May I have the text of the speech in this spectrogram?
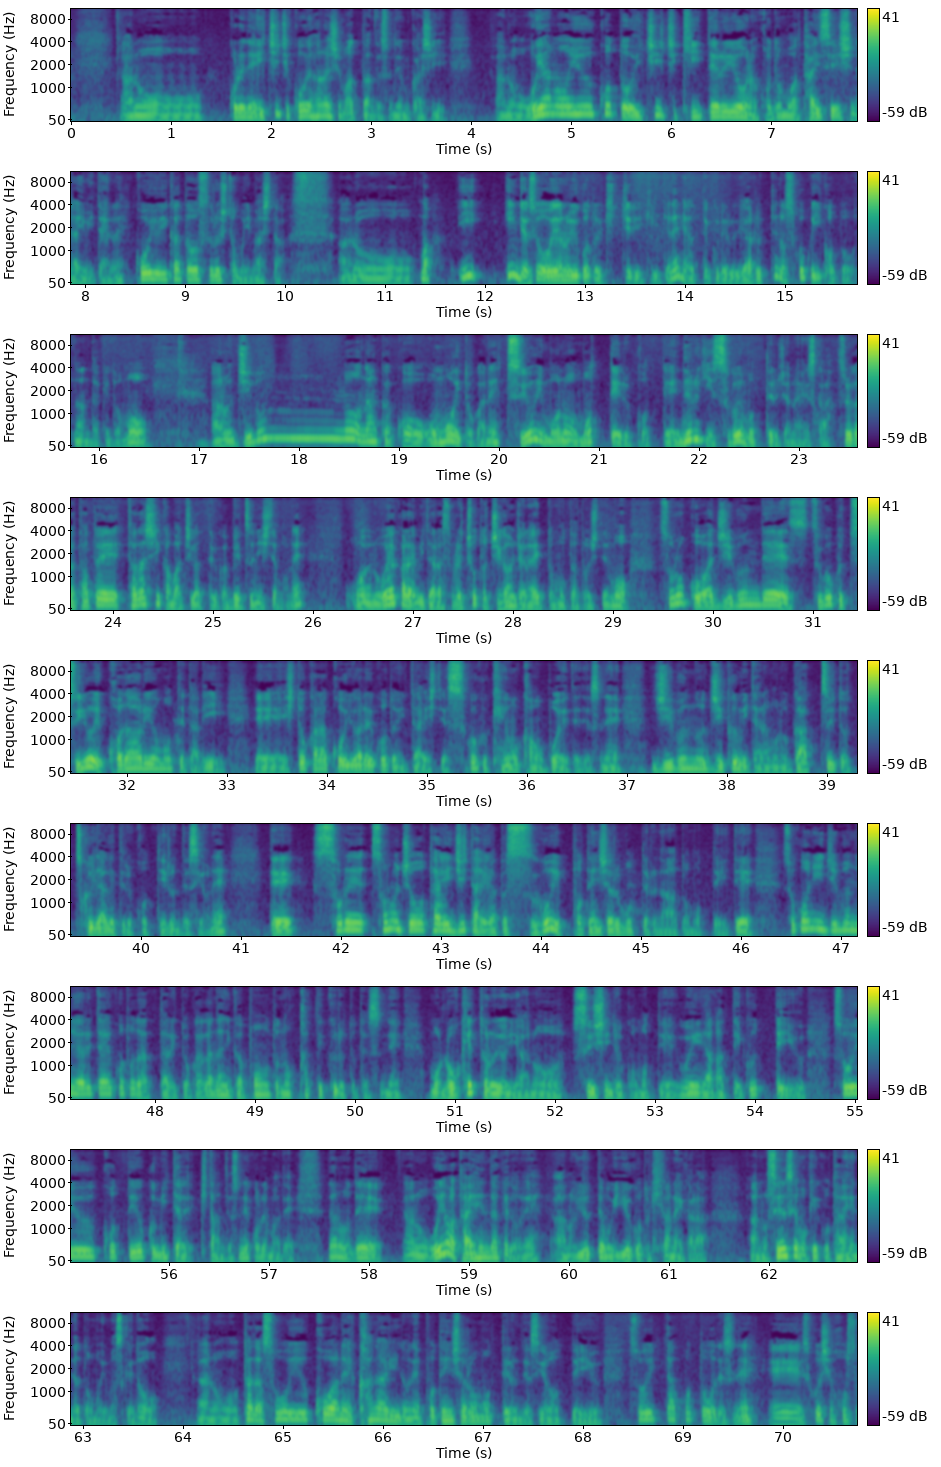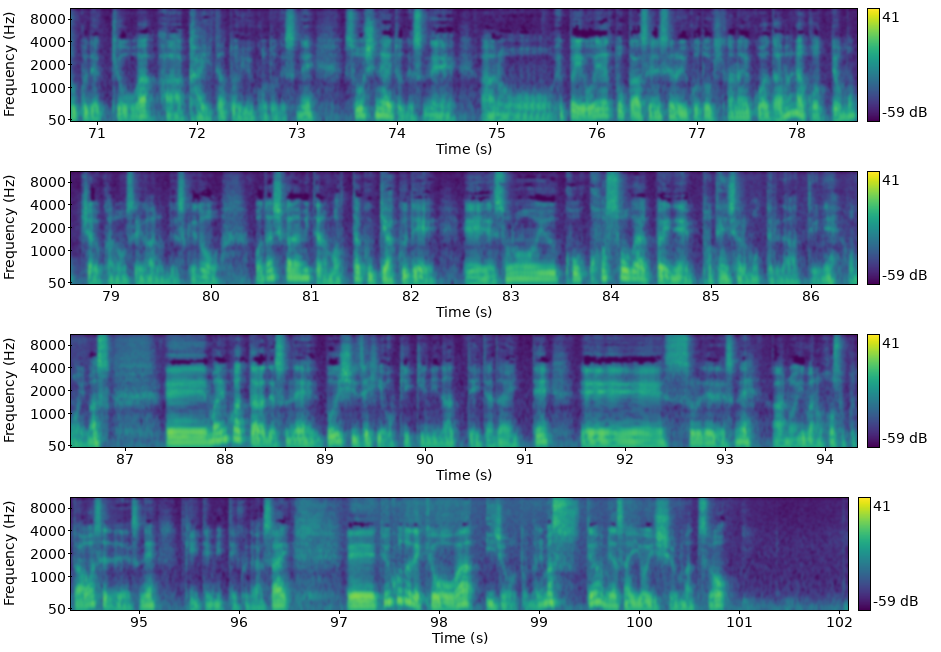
あのー、これね一時こういう話もあったんですね昔。あの親の言うことをいちいち聞いてるような子供は大成しないみたいなねこういう言い方をする人もいました。あのまあいいいんですよ親の言うことをきっちり聞いてねやってくれるやるっていうのはすごくいいことなんだけどもあの自分のなんかこう思いとかね強いものを持っている子ってエネルギーすごい持ってるじゃないですかそれがたとえ正しいか間違ってるか別にしてもね親から見たらそれちょっと違うんじゃないと思ったとしてもその子は自分ですごく強いこだわりを持ってたり、えー、人からこう言われることに対してすごく嫌悪感を覚えてですね自分の軸みたいなものをがっつりと作り上げてる子っているんですよね。でそれその状態自体がやっぱすごいポテンシャル持ってるなと思っていてそこに自分のやりたいことだったりとかが何かポンと乗っかってくるとですねもうロケットのようにあの推進力を持って上に上がっていくっていうそういう子ってよく見てきたんですねこれまで。なのであの親は大変だけどねあの言っても言うこと聞かないからあの先生も結構大変だと思いますけどあのただそういう子はねかなりのねポテンシャルを持ってるんですよっていうそういったことをですね、えー、少し補足で今日はあ書いたということですね。そうしないとですねあのやっぱり親とか先生の言うことを聞かない子はダメな子って思っちゃう可能性があるんですけど私から見たら全く逆で、えー、そういう子こそがやっぱりねポテンシャル持ってるなっていうね思います、えー、まあよかったらですねボイシーぜひお聞きになっていただいて、えー、それでですねあの今の補足と合わせてですね聞いてみてください、えー、ということで今日は以上となります。では皆さん良い週末を。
